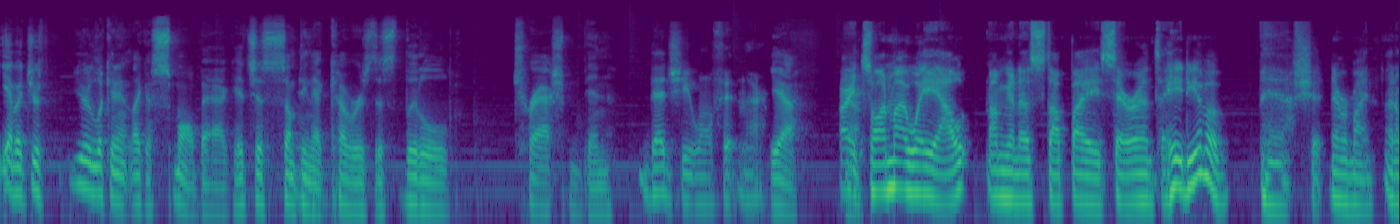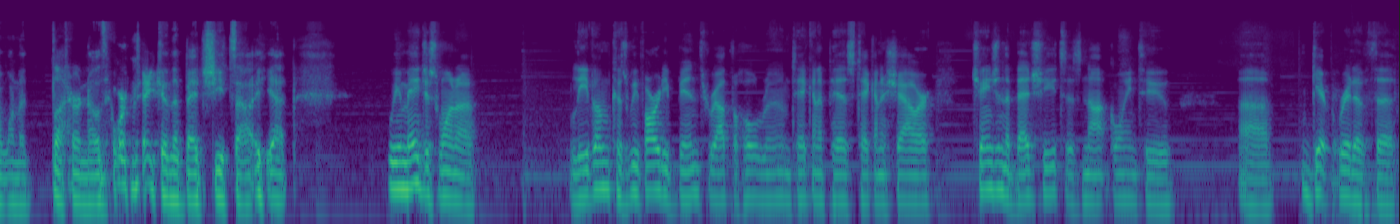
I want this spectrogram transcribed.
Yeah, but you're you're looking at like a small bag. It's just something that covers this little trash bin. Bed sheet won't fit in there. Yeah. All right, so on my way out, I'm gonna stop by Sarah and say, "Hey, do you have a?" Yeah, shit. Never mind. I don't want to let her know that we're taking the bed sheets out yet. We may just want to leave them because we've already been throughout the whole room, taking a piss, taking a shower. Changing the bed sheets is not going to uh, get rid of the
